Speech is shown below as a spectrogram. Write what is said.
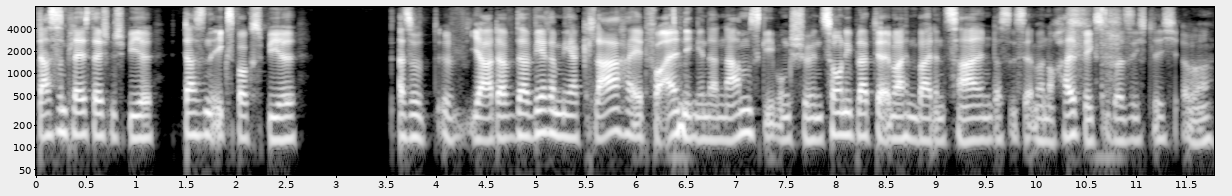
das ist ein PlayStation-Spiel, das ist ein Xbox-Spiel. Also äh, ja, da, da wäre mehr Klarheit, vor allen Dingen in der Namensgebung schön. Sony bleibt ja immerhin bei den Zahlen, das ist ja immer noch halbwegs übersichtlich, aber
